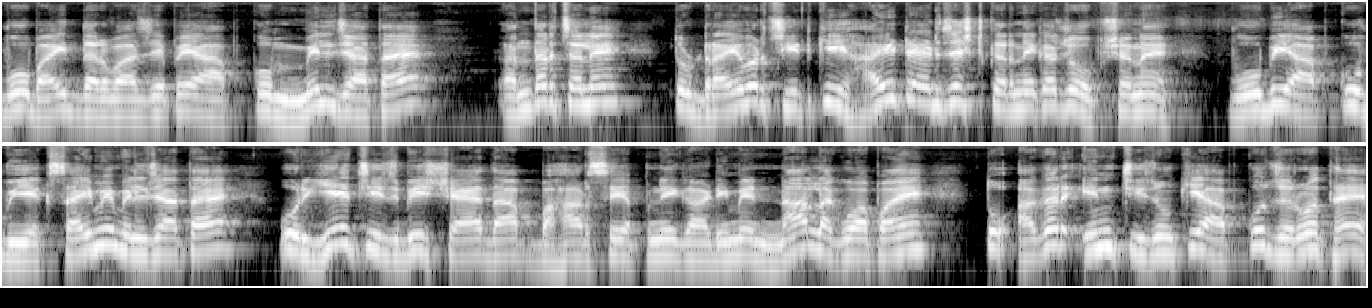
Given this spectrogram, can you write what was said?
वो भाई दरवाजे पे आपको मिल जाता है। अंदर चलें तो ड्राइवर सीट की हाइट एडजस्ट करने का जो ऑप्शन है, वो भी आपको VXI में मिल जाता है और ये चीज़ भी शायद आप बाहर से अपनी गाड़ी में ना लगवा पाएँ। तो अगर इन चीज़ों की आपको ज़रूरत है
